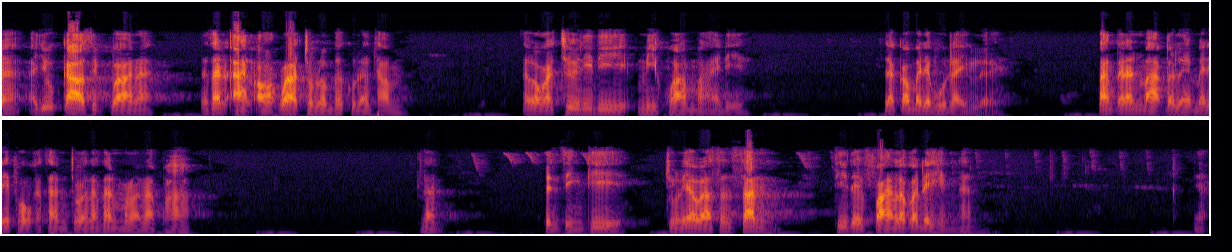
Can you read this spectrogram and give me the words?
นะ อายุเก้าสิบกว่านะ แต่ท่านอ่านออกว่าชมรมเพื่อคุณธรรมแล้วบอกว่าชื่อนี้ดีมีความหมายดี แล้วก็ไม่ได้พูดอะไรอีกเลย ตั้งแต่นั้นมาก็เลยไม่ได้พบกับท่านจนกระทั่งท่านมรณภาพ นั่น เป็นสิ่งที่ช่วงระยะเวลาสั้น ๆ ที่ได้ฟังแล้วก็ได้เห็นท่านเนี่ย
